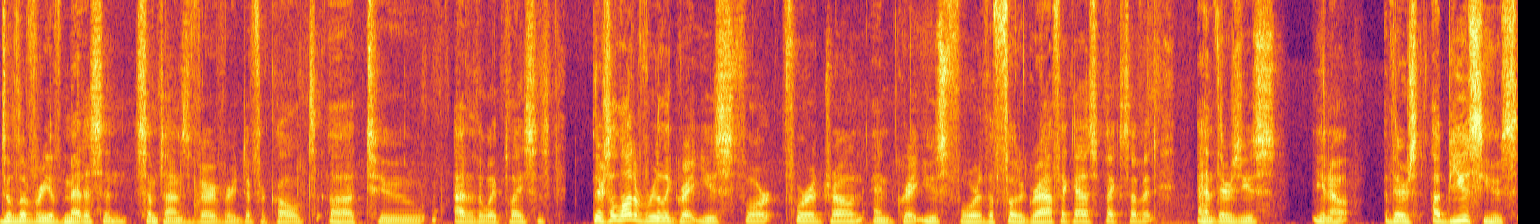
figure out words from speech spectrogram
delivery of medicine sometimes very very difficult uh, to out of the way places. There's a lot of really great use for for a drone and great use for the photographic aspects of it, and there's use you know there's abuse use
